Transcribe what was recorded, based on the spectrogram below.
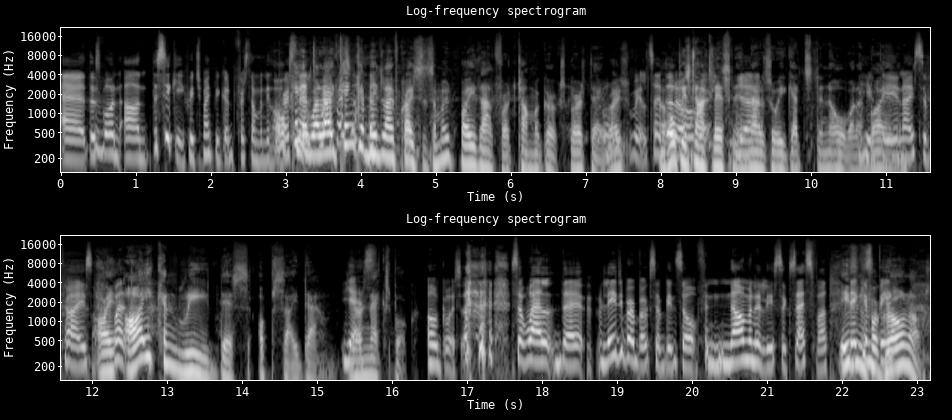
Uh, there's one on the sickie, which might be good for someone in the Okay, personnel well, I think a midlife crisis. I might buy that for Tom McGurk's birthday, right? we'll send I hope he's not listening Yeah. now, so he gets to know what I'm buying. He'll buying. be a nice surprise. I, well, I can read this upside down. Your next book. Oh, good. so, well, the Ladybird books have been so phenomenally successful. they Even can for be, grown-ups.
